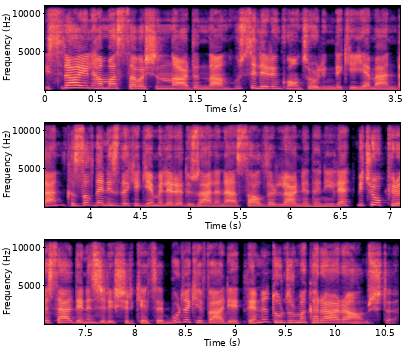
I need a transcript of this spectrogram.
İsrail-Hamas savaşının ardından Husilerin kontrolündeki Yemen'den Kızıldeniz'deki gemilere düzenlenen saldırılar nedeniyle birçok küresel denizcilik şirketi buradaki faaliyetlerini durdurma kararı almıştı.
